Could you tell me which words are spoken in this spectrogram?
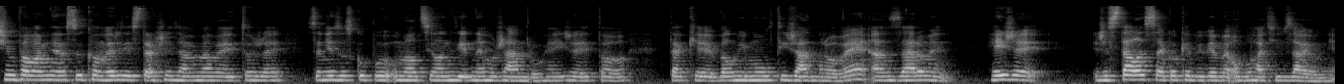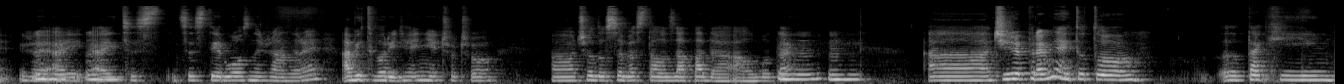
čím podľa mňa sú konverzie strašne zaujímavé je to, že sa nezoskupujú umelci len z jedného žánru, hej, že je to také veľmi multižánrové a zároveň, hej, že, že stále sa ako keby vieme obohatiť vzájomne, že mm-hmm, aj, mm-hmm. aj cez, cez tie rôzne žánre a vytvoriť, hej, niečo, čo, čo do seba stále zapadá alebo tak. Mm-hmm. A, čiže pre mňa je toto e, taký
